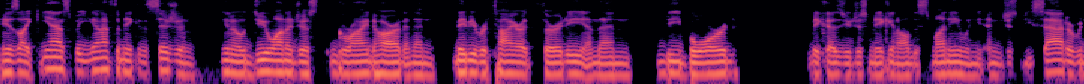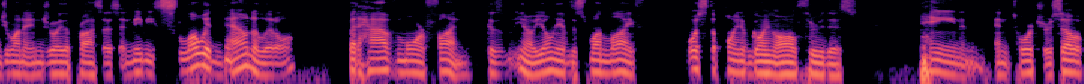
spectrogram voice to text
He's like, yes, but you're going to have to make a decision. You know, do you want to just grind hard and then maybe retire at 30 and then be bored because you're just making all this money when you, and just be sad? Or would you want to enjoy the process and maybe slow it down a little, but have more fun? Because, you know, you only have this one life. What's the point of going all through this pain and, and torture? So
